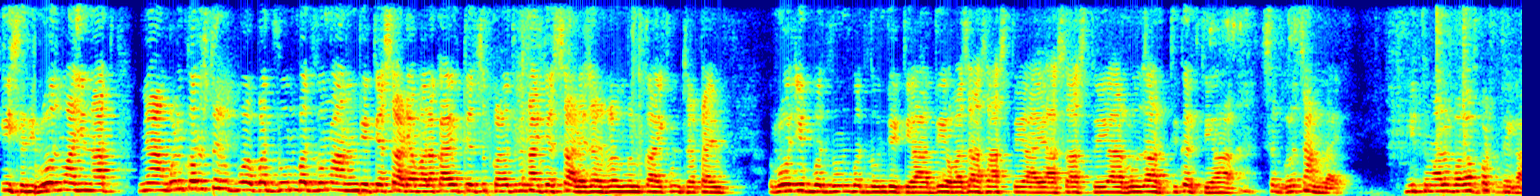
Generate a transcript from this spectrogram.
केसरी. रोज माझी नात मी आंघोळी करूच तर बदलून बदलून आणून देते साड्या. मला काय त्याचं कळत नाही त्या साड्याचा रंग काय कोणचा टाईम रोज एक बदलून बदलून देते आ, देवाचं असं असते आय असं असते आ, रोज आरती करते आ, सगळं चांगलं आहे. मी तुम्हाला बघा पटते का?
